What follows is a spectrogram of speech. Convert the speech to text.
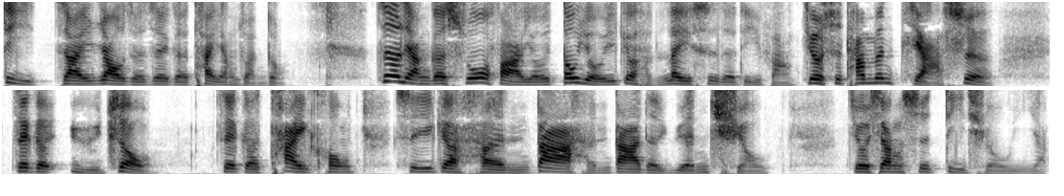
地在绕着这个太阳转动。这两个说法有都有一个很类似的地方，就是他们假设这个宇宙、这个太空是一个很大很大的圆球，就像是地球一样。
